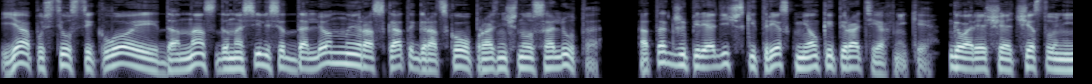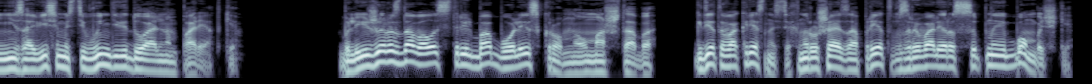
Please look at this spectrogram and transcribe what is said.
Я опустил стекло, и до нас доносились отдаленные раскаты городского праздничного салюта, а также периодический треск мелкой пиротехники, говорящий о чествовании независимости в индивидуальном порядке. Ближе раздавалась стрельба более скромного масштаба. Где-то в окрестностях, нарушая запрет, взрывали рассыпные бомбочки,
